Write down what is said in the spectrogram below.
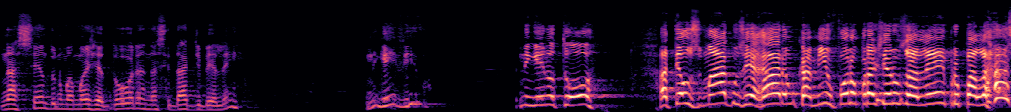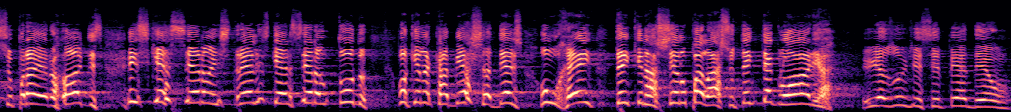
nascendo numa manjedoura na cidade de Belém? Ninguém viu. Ninguém notou. Até os magos erraram o caminho, foram para Jerusalém, para o palácio, para Herodes, esqueceram a estrela, esqueceram tudo, porque na cabeça deles, um rei tem que nascer no palácio, tem que ter glória. E Jesus disse: perdeu.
